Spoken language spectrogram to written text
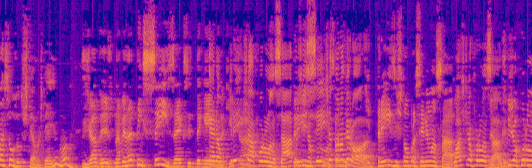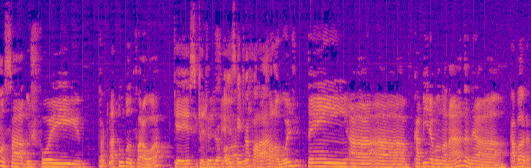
quais são os outros temas? Tem aí o nome? Já vejo. Na verdade, tem seis Exit the Games Eram aqui. três já, foram lançados Três e já seis já estão na lançados berola. E três estão para serem lançados. Quais que já foram Os lançados? que já foram lançados foi Tá a Tumba do Faraó, que é esse que a gente, vai falar Esse que a gente vai hoje. falar. vai falar hoje. Tem a, a cabine abandonada, né? A Cabana.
